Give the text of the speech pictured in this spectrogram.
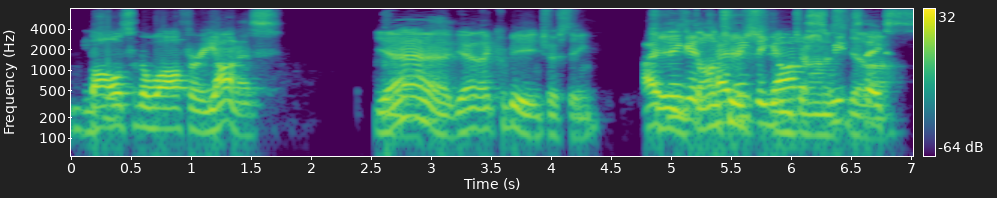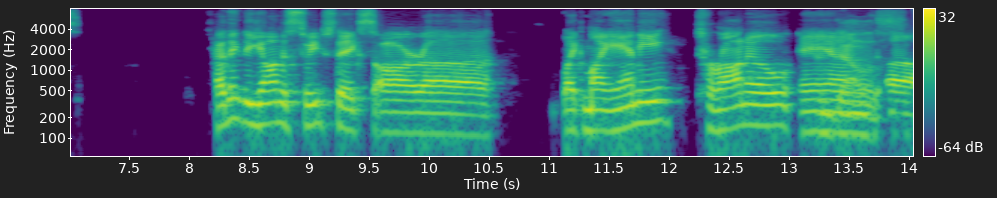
balls to the wall for Giannis. Yeah, yeah, that could be interesting. I Jeez, think it, I think the and Giannis Giannis sweepstakes. I think the Giannis sweepstakes are uh, like Miami, Toronto, and, And Dallas. Uh,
